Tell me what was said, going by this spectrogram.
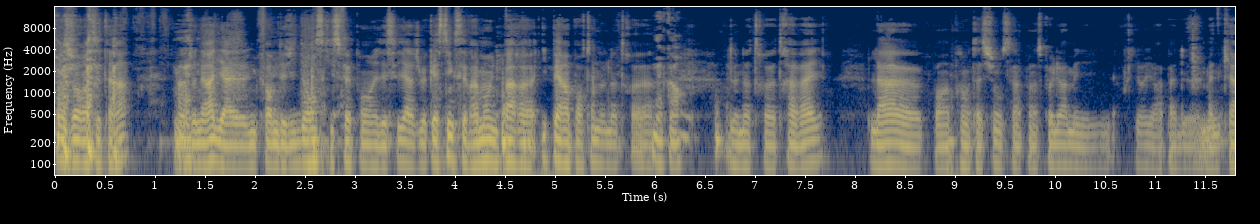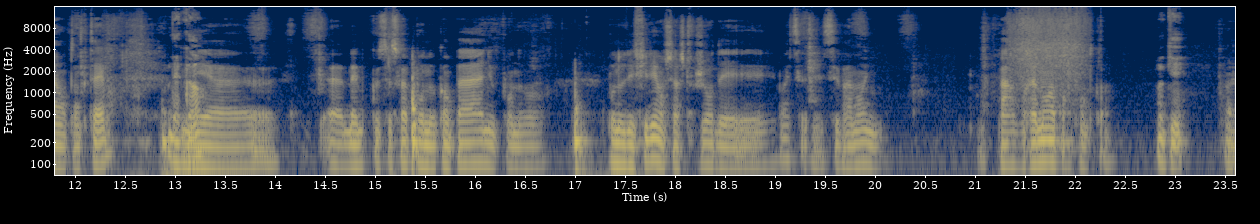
transgenres, etc. Mais En Ouais. général, il y a une forme d'évidence qui se fait pendant les essayages. Le casting, c'est vraiment une part hyper importante de notre euh, de notre travail. Là, euh, pour la présentation, c'est un peu un spoiler, mais a priori, il n'y aura pas de mannequin en tant que tel. D'accord. Mais euh, euh, même que ce soit pour nos campagnes ou pour nos pour nos défilés, on cherche toujours des. Ouais, c'est vraiment une part vraiment importante, quoi. Ok. Ouais.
